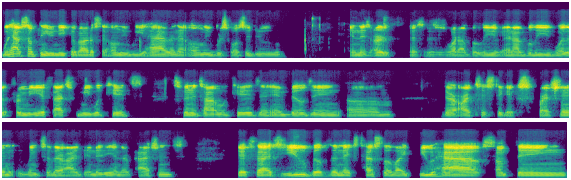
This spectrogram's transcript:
we have something unique about us that only we have, and that only we're supposed to do in this earth. This, this is what I believe, and I believe whether for me, if that's me with kids, spending time with kids and, and building um, their artistic expression linked to their identity and their passions. If that's you, build the next Tesla. Like you have something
